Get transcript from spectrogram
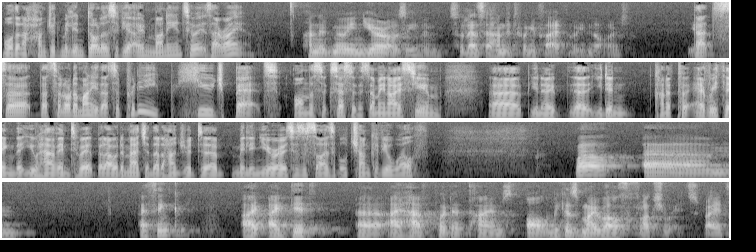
more than $100 million of your own money into it. Is that right? 100 million euros, even. So that's 125 million dollars. Yeah. That's uh, that's a lot of money. That's a pretty huge bet on the success of this. I mean, I assume uh, you know that you didn't kind of put everything that you have into it, but I would imagine that 100 uh, million euros is a sizable chunk of your wealth. Well, um, I think I, I did uh, I have put at times all because my wealth fluctuates, right?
